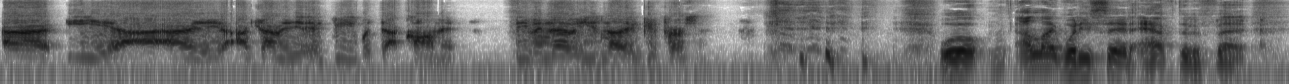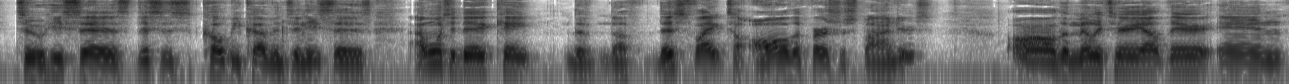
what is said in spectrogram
uh, yeah, I, I, I kind of agree with that comment, even though he's not a good person. Well, I like what he said after the fact too. He says, "This is Colby Covington." He says, "I want to dedicate the, the this fight to all the first responders, all the military out there, and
